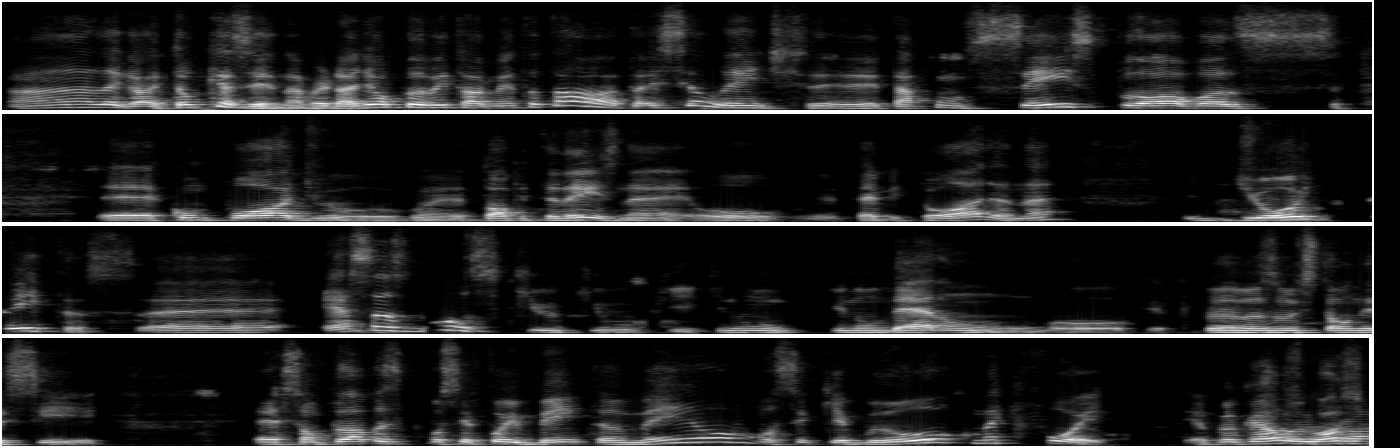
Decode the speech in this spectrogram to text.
Ah, legal. Então, quer dizer, na verdade, o aproveitamento tá, tá excelente. Você tá com seis provas é, com pódio, é, top 3, né? Ou até vitória, né? De oito feitas. É, essas duas que, que, que, não, que não deram, ou que, que pelo menos não estão nesse. É, são provas que você foi bem também, ou você quebrou? Como é que foi? É porque eu gosto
